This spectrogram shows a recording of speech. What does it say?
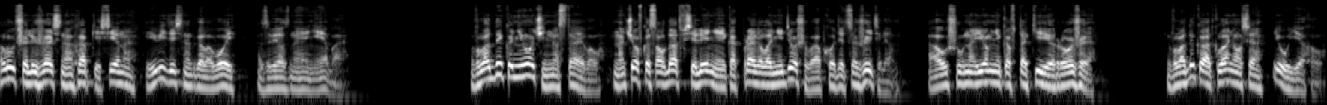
Лучше лежать на охапке сена и видеть над головой звездное небо. Владыка не очень настаивал. Ночевка солдат в селении, как правило, недешево обходится жителям. А уж у наемников такие рожи. Владыка откланялся и уехал.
